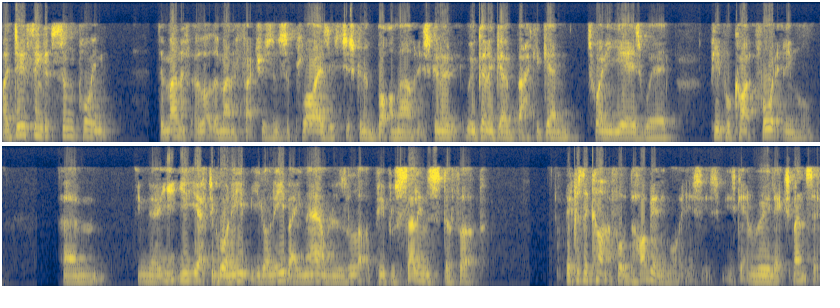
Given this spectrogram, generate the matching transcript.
I, do think at some point the manuf- a lot of the manufacturers and suppliers it's just going to bottom out. It's going to we're going to go back again 20 years where people can't afford it anymore. Um, you know, you, you have to go on you go on eBay now, and there's a lot of people selling stuff up because they can't afford the hobby anymore. It's, it's, it's getting really expensive.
